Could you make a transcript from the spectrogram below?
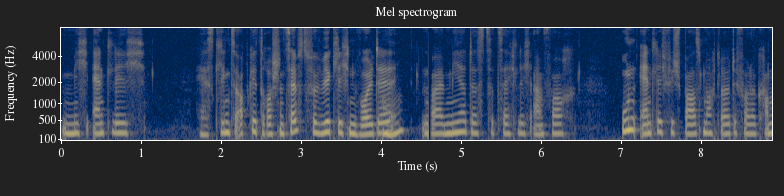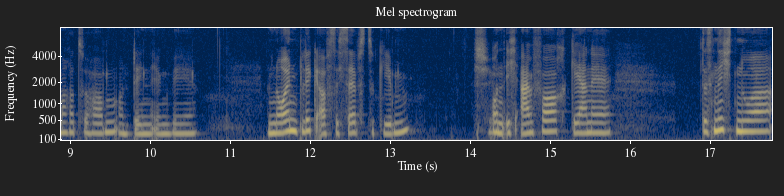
mich endlich ja, es klingt so abgedroschen, selbst verwirklichen wollte, mhm. weil mir das tatsächlich einfach unendlich viel Spaß macht, Leute vor der Kamera zu haben und denen irgendwie einen neuen Blick auf sich selbst zu geben. Schön. Und ich einfach gerne das nicht nur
